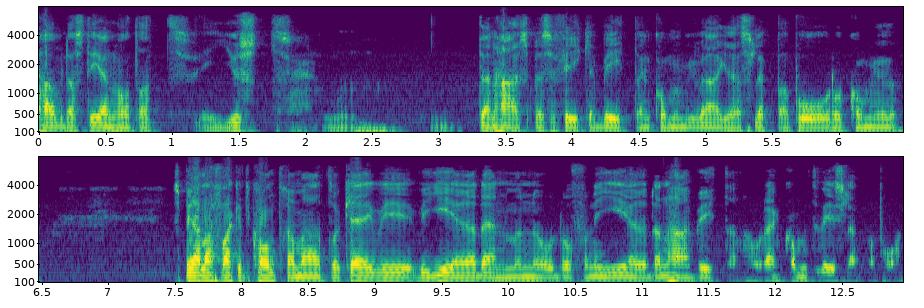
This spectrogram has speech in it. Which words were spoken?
hävda stenhårt att just den här specifika biten kommer vi vägra släppa på och då kommer ju spelarfacket kontra med att okej vi, vi ger er den men då får ni ge er den här biten och den kommer inte vi släppa på.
